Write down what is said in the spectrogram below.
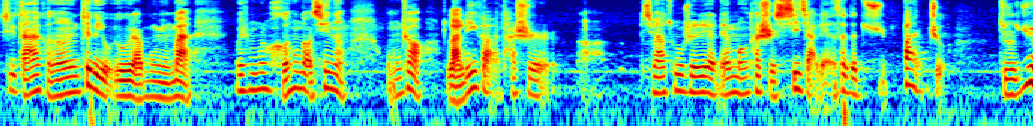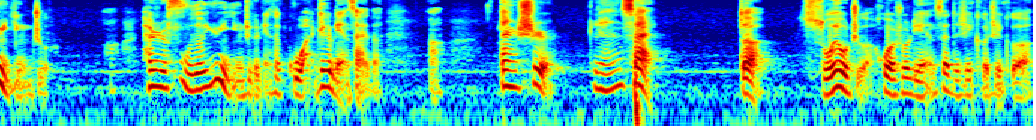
这大家可能这个有有点不明白，为什么说合同到期呢？我们知道拉里嘎他是啊。西班牙足球职业联盟，它是西甲联赛的举办者，就是运营者，啊，它是负责运营这个联赛、管这个联赛的，啊，但是联赛的所有者或者说联赛的这个这个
